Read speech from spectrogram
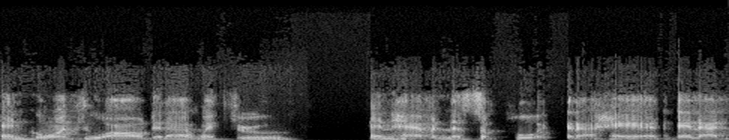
and going through all that I went through and having the support that I had, and I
